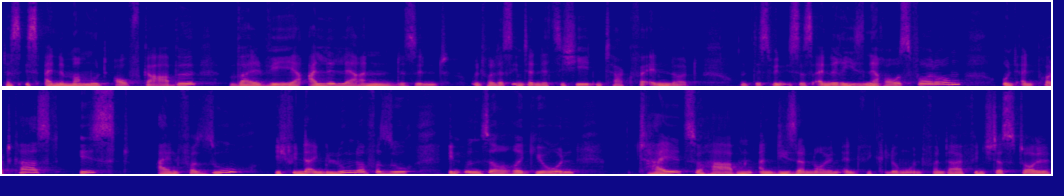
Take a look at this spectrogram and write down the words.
das ist eine Mammutaufgabe, weil wir ja alle Lernende sind und weil das Internet sich jeden Tag verändert. Und deswegen ist es eine riesen Herausforderung. Und ein Podcast ist ein Versuch, ich finde ein gelungener Versuch, in unserer Region teilzuhaben an dieser neuen Entwicklung. Und von daher finde ich das toll,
